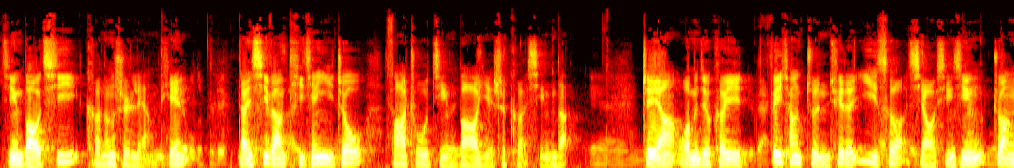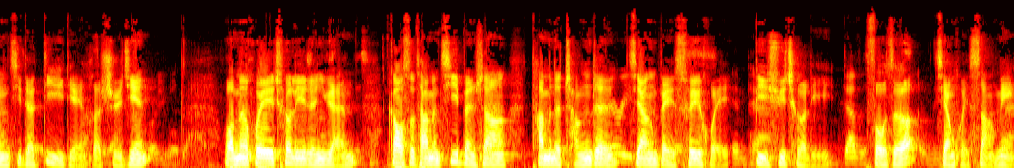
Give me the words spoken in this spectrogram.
警报期可能是两天，但希望提前一周发出警报也是可行的。这样，我们就可以非常准确地预测小行星撞击的地点和时间。我们会撤离人员，告诉他们基本上他们的城镇将被摧毁，必须撤离，否则将会丧命。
